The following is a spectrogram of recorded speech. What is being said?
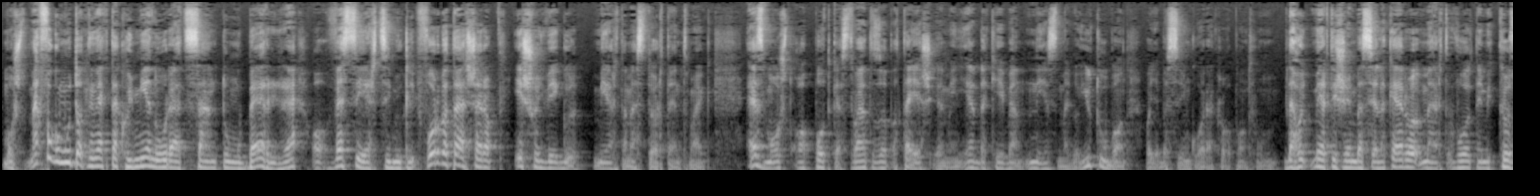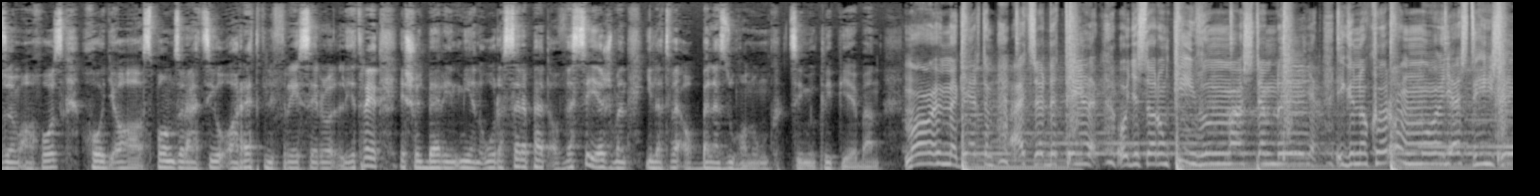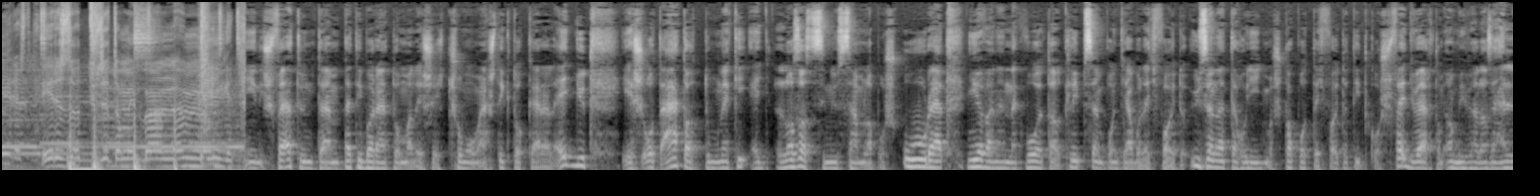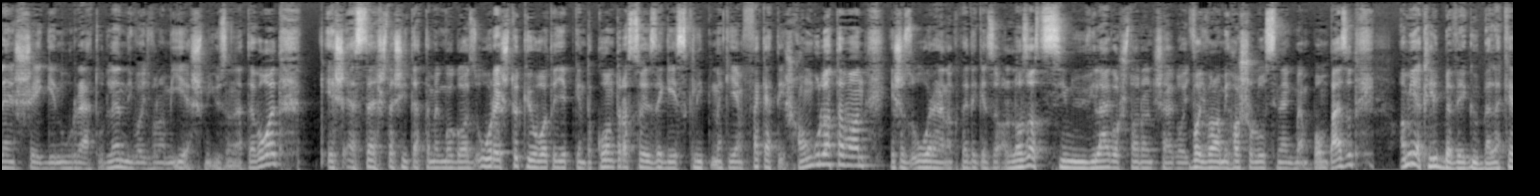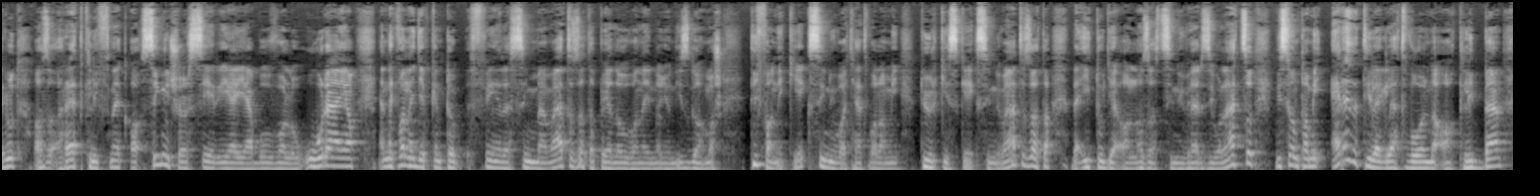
Most meg fogom mutatni nektek, hogy milyen órát szántunk Berryre a Veszélyes című klip forgatására, és hogy végül miért nem ez történt meg. Ez most a podcast változat a teljes élmény érdekében nézd meg a Youtube-on, vagy a beszéljünkórákról.hu. De hogy miért is én beszélek erről? Mert volt némi közöm ahhoz, hogy a szponzoráció a Redcliffe részéről létrejött, és hogy Berry milyen óra szerepelt a Veszélyesben, illetve a Belezuhanunk című klipjében. Ma én megértem egyszer, de tényleg, hogy a szaron kívül más nem lényeg. Igen, akarom, hogy ezt is érezd, érezd a tüzet, ami bennem éget. Én is feltűntem Peti barátommal és egy csomó más TikTokerrel együtt, és ott átadtunk neki egy lazac színű számlapos órát. Nyilván ennek volt a klip szempontjából egyfajta üzenete, hogy így most kapott egyfajta titkos fegyvert, amivel az ellenségén urrá tud lenni, vagy valami ilyesmi üzenete volt, és ezt testesítette meg maga az óra, és tök jó volt egyébként a kontraszt, hogy az egész klipnek ilyen feketés hangulata van, és az órának pedig ez a lazac színű, világos narancsága, vagy valami hasonló színekben pompázott. Ami a klipbe végül belekerült, az a Redcliffe-nek a Signature szériájából való órája. Ennek van egyébként többféle színben változata, például van egy nagyon izgalmas Tiffany kék színű, vagy hát valami türkisz kék színű változata, de itt ugye a lazac színű verzió látszott, viszont ami eredetileg lett volna a klipben,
